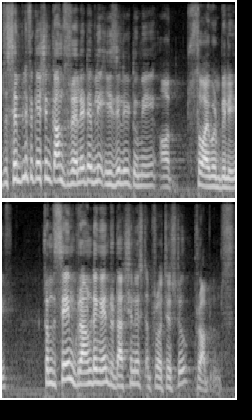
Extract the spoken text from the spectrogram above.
The simplification comes relatively easily to me or so I would believe from the same grounding in reductionist approaches to problems.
